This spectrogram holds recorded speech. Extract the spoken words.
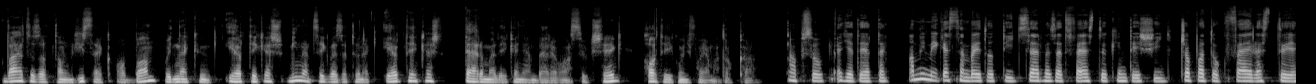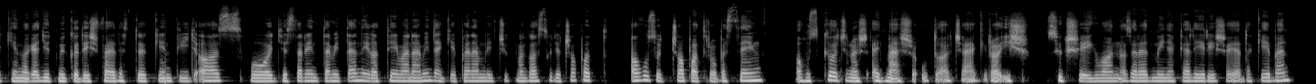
változatlanul hiszek abban, hogy nekünk értékes, minden cégvezetőnek értékes, termelékeny emberre van szükség, hatékony folyamatokkal. Abszolút, egyetértek. Ami még eszembe jutott így szervezetfejlesztőként és így csapatok fejlesztőjeként, meg együttműködés fejlesztőként így az, hogy szerintem itt ennél a témánál mindenképpen említsük meg azt, hogy a csapat, ahhoz, hogy csapatról beszéljünk, ahhoz kölcsönös egymásra utaltságra is szükség van az eredmények elérése érdekében.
